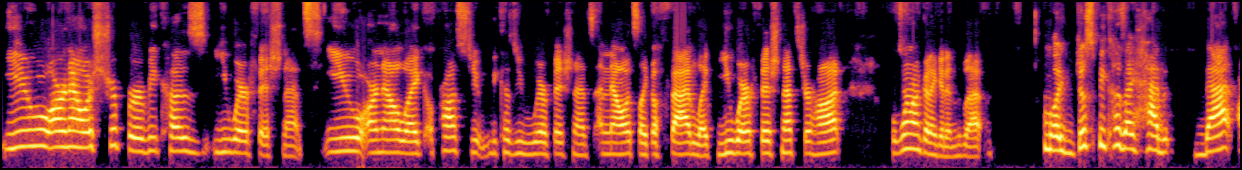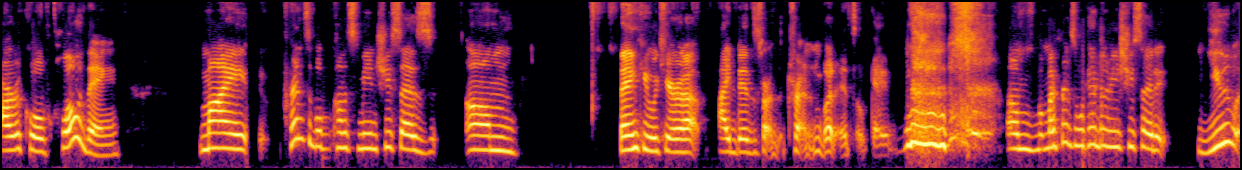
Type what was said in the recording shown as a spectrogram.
you are now a stripper because you wear fishnets. You are now like a prostitute because you wear fishnets. And now it's like a fad, like you wear fishnets, you're hot. But we're not going to get into that. Like, just because I had that article of clothing, my principal comes to me and she says, um, thank you, Wakira. I did start the trend, but it's okay. um, but my principal came to me, she said, you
